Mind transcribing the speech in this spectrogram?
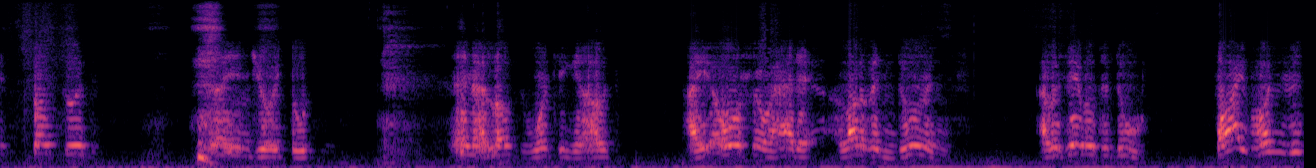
it felt good. I enjoyed doing it. And I loved working out. I also had a, a lot of endurance. I was able to do 500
